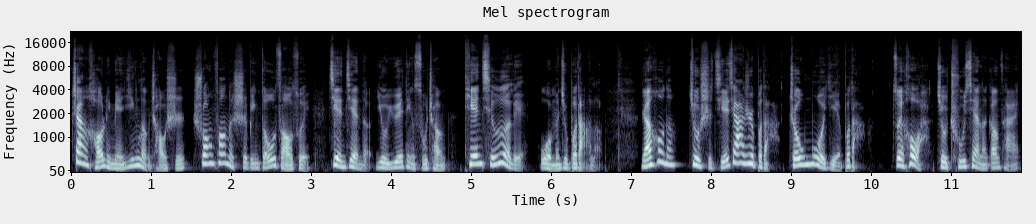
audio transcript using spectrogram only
战壕里面阴冷潮湿，双方的士兵都遭罪，渐渐的又约定俗成，天气恶劣我们就不打了。然后呢，就是节假日不打，周末也不打。最后啊，就出现了刚才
